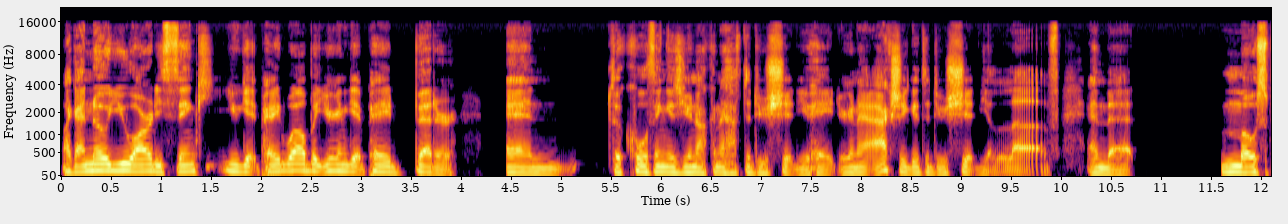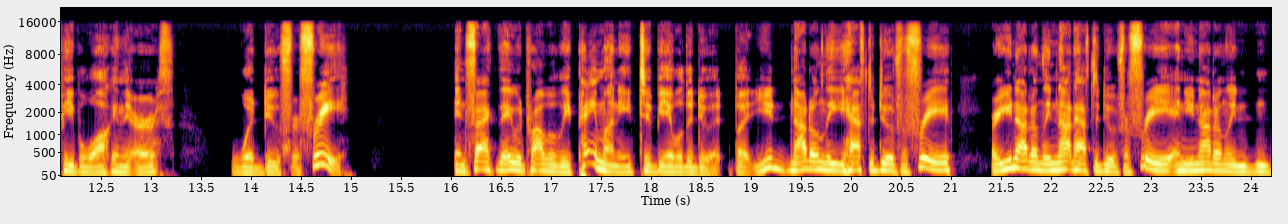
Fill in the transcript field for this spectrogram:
Like i know you already think you get paid well but you're going to get paid better and the cool thing is you're not going to have to do shit you hate. You're going to actually get to do shit you love and that most people walking the earth would do for free in fact, they would probably pay money to be able to do it. But you not only have to do it for free, or you not only not have to do it for free, and you not only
